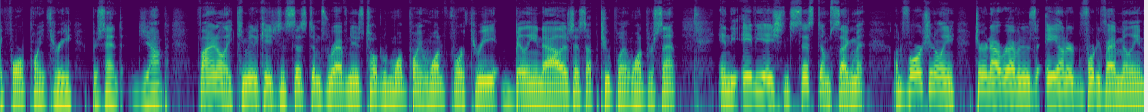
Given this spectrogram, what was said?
a 4.3% jump. Finally, communication systems revenues totaled $1.143 billion. That's up 2.1%. In the aviation systems segment, unfortunately, turned out revenues of $845 million,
